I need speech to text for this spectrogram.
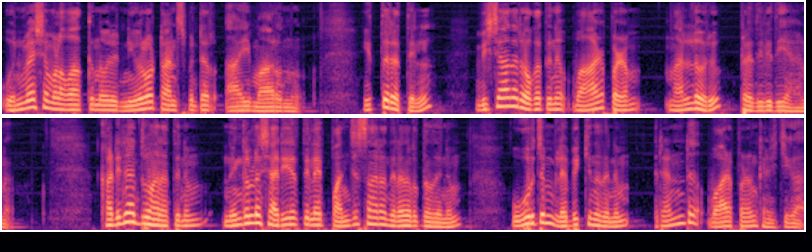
ഉന്മേഷമുളവാക്കുന്ന ഒരു ന്യൂറോ ട്രാൻസ്മിറ്റർ ആയി മാറുന്നു. ഇത്തരത്തിൽ വിഷാദ രോഗത്തിന് വാഴപ്പഴം നല്ലൊരു പ്രതിവിധിയാണ്. കഠിനാധ്വാനത്തിനും നിങ്ങളുടെ ശരീരത്തിലെ പഞ്ചസാര നിലനിർത്തുന്നതിനും ഊർജം ലഭിക്കുന്നതിനും രണ്ട് വാഴപ്പഴം കഴിക്കുക.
